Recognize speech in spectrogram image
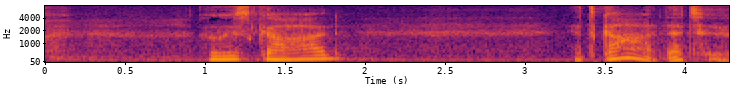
Who is God? It's God, that's who.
